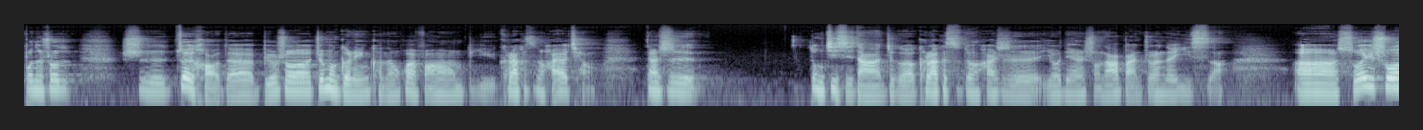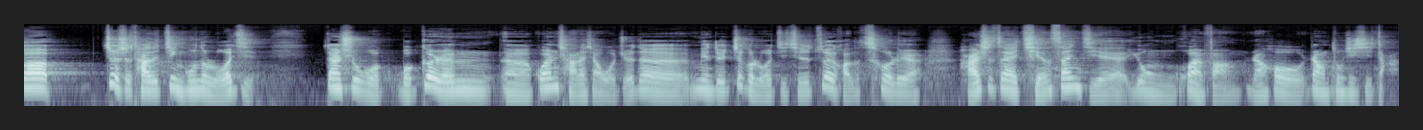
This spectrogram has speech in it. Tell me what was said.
不能说是最好的，比如说追梦格林可能换防比克拉克斯顿还要强，但是。东契奇打这个克拉克斯顿还是有点手拿板砖的意思啊，啊，所以说这是他的进攻的逻辑。但是我我个人呃观察了一下，我觉得面对这个逻辑，其实最好的策略还是在前三节用换防，然后让东契奇打，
